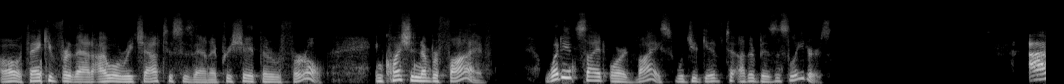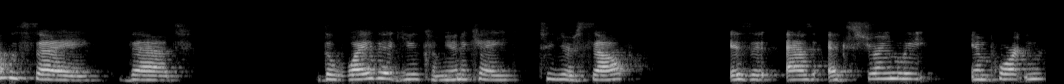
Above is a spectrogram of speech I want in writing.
Oh, thank you for that. I will reach out to Suzanne. I appreciate the referral. And question number five what insight or advice would you give to other business leaders? I would say that the way that you communicate to yourself is it as extremely important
